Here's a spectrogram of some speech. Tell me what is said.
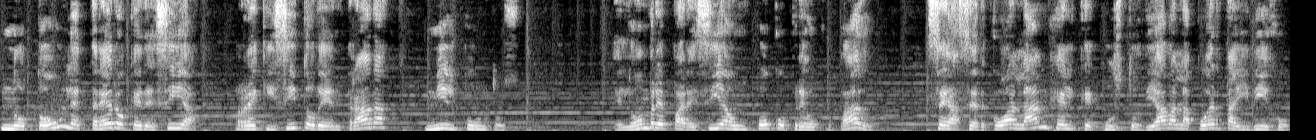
notó un letrero que decía, requisito de entrada, mil puntos. El hombre parecía un poco preocupado. Se acercó al ángel que custodiaba la puerta y dijo,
